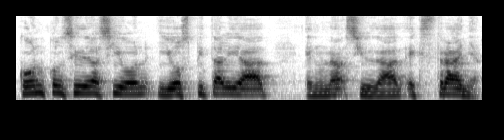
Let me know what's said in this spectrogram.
con consideración y hospitalidad en una ciudad extraña.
